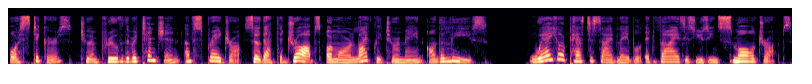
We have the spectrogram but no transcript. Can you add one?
or stickers to improve the retention of spray drops so that the drops are more likely to remain on the leaves. Where your pesticide label advises using small drops,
